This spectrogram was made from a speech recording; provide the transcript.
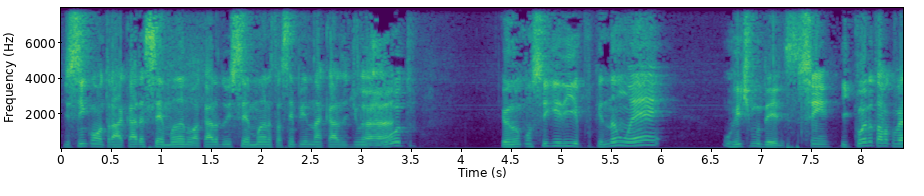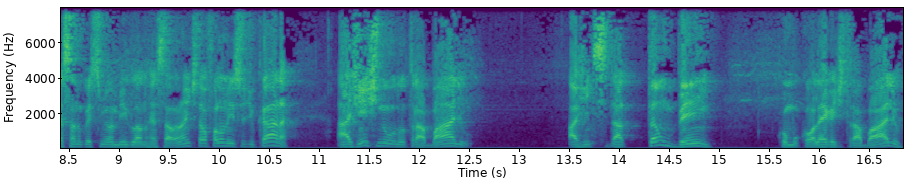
de se encontrar a cada semana ou a cada duas semanas, tá sempre indo na casa de um e Aham. de outro, eu não conseguiria, porque não é o ritmo deles. Sim. E quando eu tava conversando com esse meu amigo lá no restaurante, eu tava falando isso de cara, a gente no, no trabalho, a gente se dá tão bem como colega de trabalho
